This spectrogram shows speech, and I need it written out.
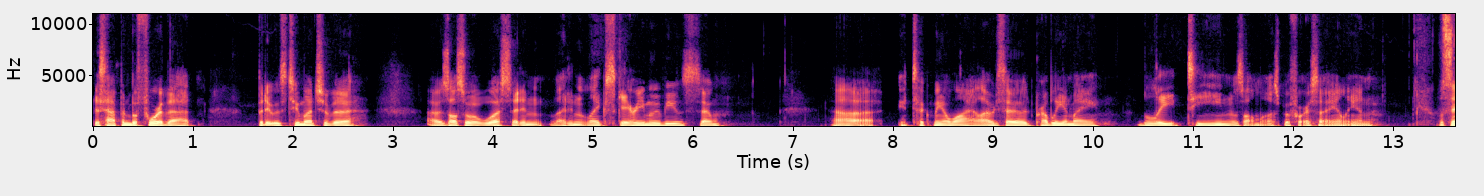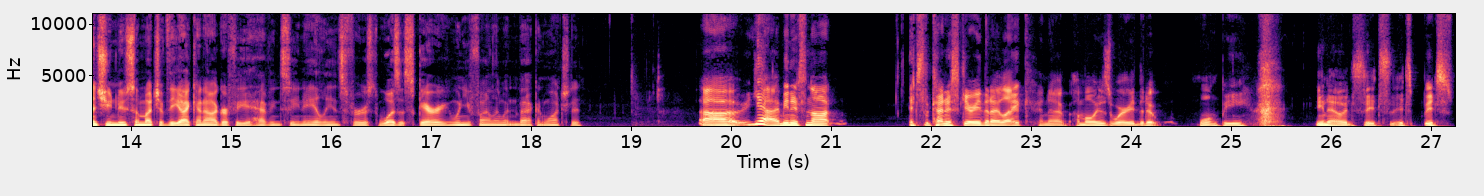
This happened before that, but it was too much of a. I was also a wuss. I didn't. I didn't like scary movies, so. Uh, it took me a while. I would say probably in my late teens almost before I saw Alien. Well, since you knew so much of the iconography, having seen Aliens first, was it scary when you finally went back and watched it? Uh, yeah, I mean, it's not. It's the kind of scary that I like, and I, I'm always worried that it won't be. you know, it's it's it's it's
